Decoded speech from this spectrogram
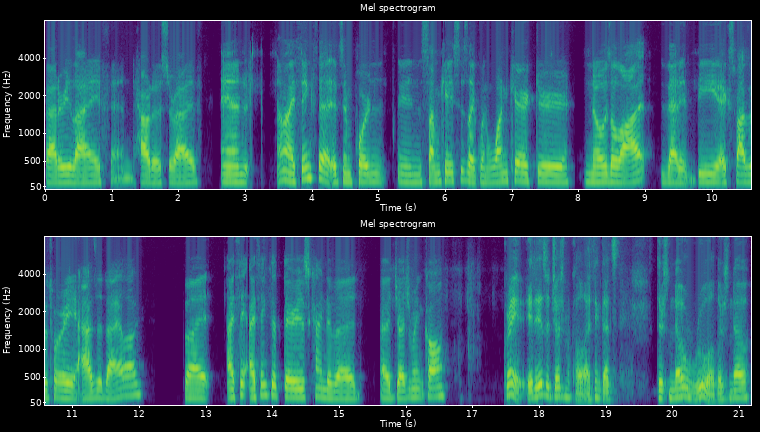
battery life and how to survive. And I don't know, I think that it's important in some cases, like when one character knows a lot, that it be expository as a dialogue. But I think I think that there is kind of a, a judgment call. great it is a judgment call i think that's there's no rule there's no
